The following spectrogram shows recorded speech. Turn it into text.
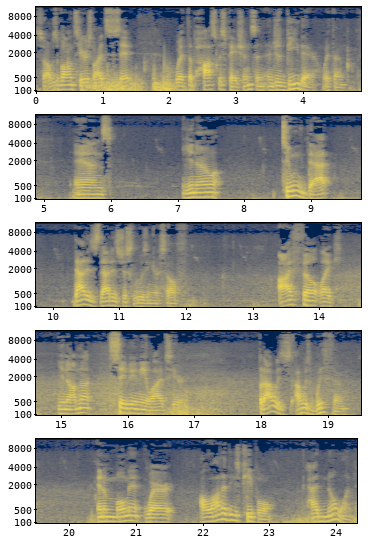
So I was a volunteer, so I'd sit with the hospice patients and, and just be there with them. And, you know, doing that, that is, that is just losing yourself. I felt like, you know, I'm not saving any lives here, but I was, I was with them in a moment where a lot of these people had no one.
